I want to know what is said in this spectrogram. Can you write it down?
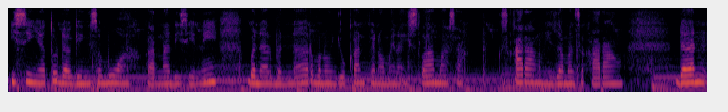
Isinya tuh daging semua karena di sini benar-benar menunjukkan fenomena Islam masa sekarang nih, zaman sekarang. Dan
